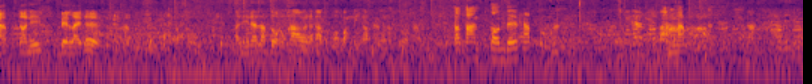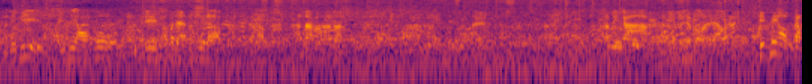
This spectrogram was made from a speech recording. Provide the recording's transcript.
ครับ ตอนนี้เป็นไรเดอร์ครับอันนี้แนะนำตัวคร่าวๆนะครับ ขอฝั่งนี้ครับแนะนำตัวตาตานตอนเดย์ครับบังครับ อันนี้พี่อยุธยาทั้งคู่นี่พระประแดงทั้งคู่แล้วครับนะครับหันหน้าเข้าหากันกติกามีไปเรียบร้อยแล้วคิดไม่ออกจับ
